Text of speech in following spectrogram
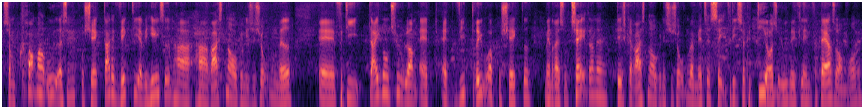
som kommer ud af sådan et projekt, der er det vigtigt, at vi hele tiden har, har resten af organisationen med. Øh, fordi der er ikke nogen tvivl om, at, at vi driver projektet, men resultaterne, det skal resten af organisationen være med til at se, fordi så kan de også udvikle inden for deres område.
